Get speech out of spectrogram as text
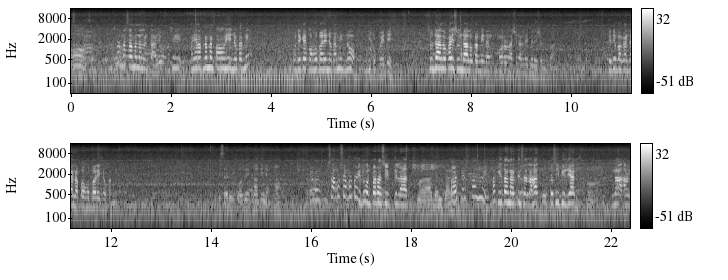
Oo. Sama-sama na lang tayo. Kasi mahirap naman pahuhiin nyo kami. Kung di kayo pahubarin nyo kami, no, hindi po pwede. Sundalo kayo, sundalo kami ng Moro National Liberation Front. Hindi maganda na pahubarin nyo kami. Sige sir, i-coordinate natin yan. Ha? Pero sama-sama tayo doon para safety lahat. Magandang. Partners tayo eh. Pakita natin sa lahat, sa civilian, Oh. na ang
